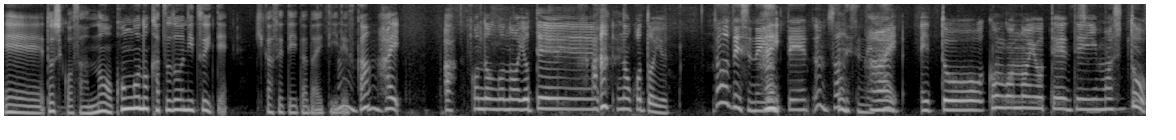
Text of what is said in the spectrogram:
えー、としこさんの今後の活動について聞かせていただいていいですか、うんうんはい。あ、今度後の予定のこと言うそうですね、はい予定うんそうですね、はい、えっと今後の予定で言いますと、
